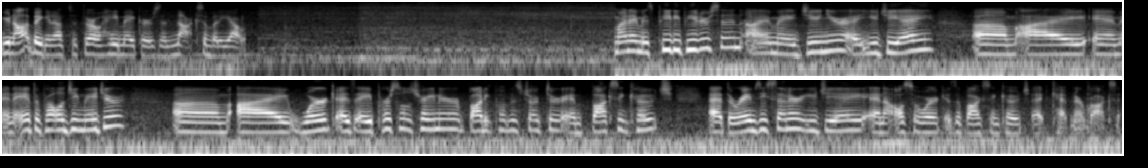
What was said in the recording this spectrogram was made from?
you're not big enough to throw haymakers and knock somebody out. My name is Petey Peterson. I am a junior at UGA. Um, I am an anthropology major. Um, I work as a personal trainer, body pump instructor, and boxing coach at the Ramsey Center at UGA, and I also work as a boxing coach at Kepner Boxing.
